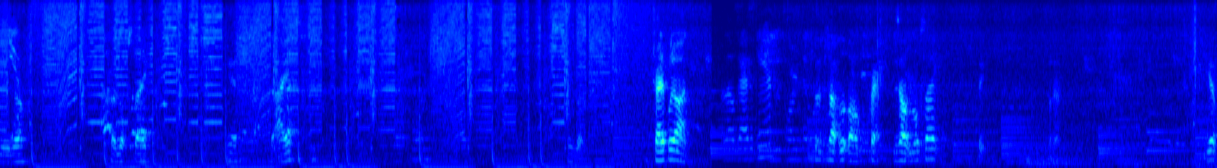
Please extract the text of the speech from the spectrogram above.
here you go. So it looks like yeah, the ice. Here you go. Try to put it on. Hello guys again. Is how, oh crap. This is how it looks like. Wait. On. Yep.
